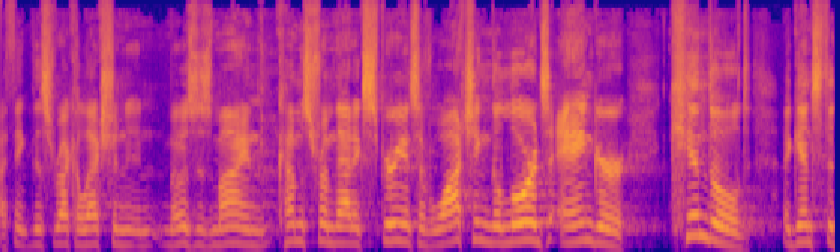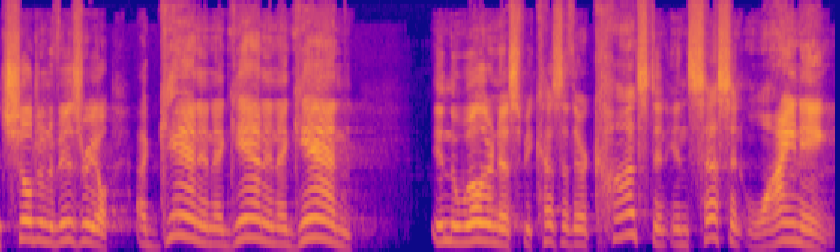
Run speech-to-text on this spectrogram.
I think this recollection in Moses' mind comes from that experience of watching the Lord's anger kindled against the children of Israel again and again and again in the wilderness because of their constant, incessant whining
